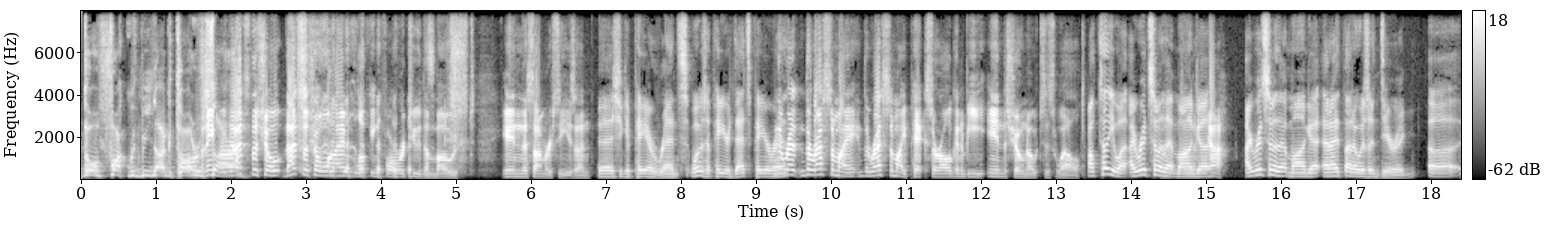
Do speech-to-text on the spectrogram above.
Don't fuck with me, Nagatoro But anyway, that's the show. That's the show I'm looking forward to the most in the summer season. Uh, she could pay her rent. What was it? Pay your debts. Pay your The, rent. re- the rest of my the rest of my picks are all going to be in the show notes as well. I'll tell you what. I read some of that manga. yeah. I read some of that manga, and I thought it was endearing. Uh,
